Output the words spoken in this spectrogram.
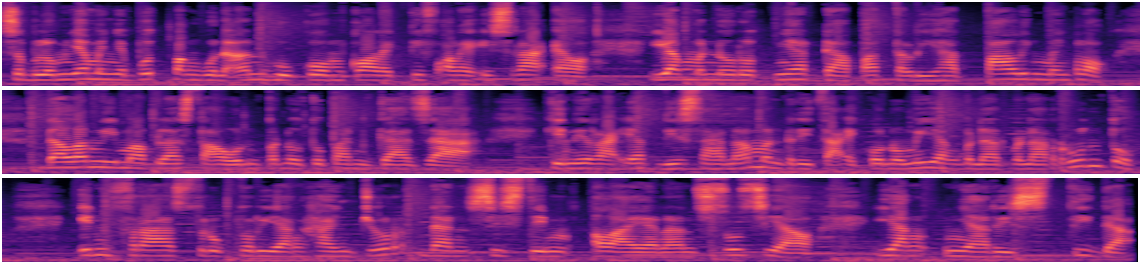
sebelumnya menyebut penggunaan hukum kolektif oleh Israel yang menurutnya dapat terlihat paling mencolok dalam 15 tahun penutupan Gaza. Kini rakyat di sana menderita ekonomi yang benar-benar runtuh, infrastruktur yang hancur dan sistem layanan sosial yang nyaris tidak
